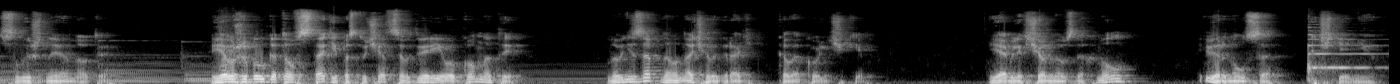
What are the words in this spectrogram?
слышные ноты. Я уже был готов встать и постучаться в дверь его комнаты, но внезапно он начал играть колокольчики. Я облегченно вздохнул и вернулся к чтению.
